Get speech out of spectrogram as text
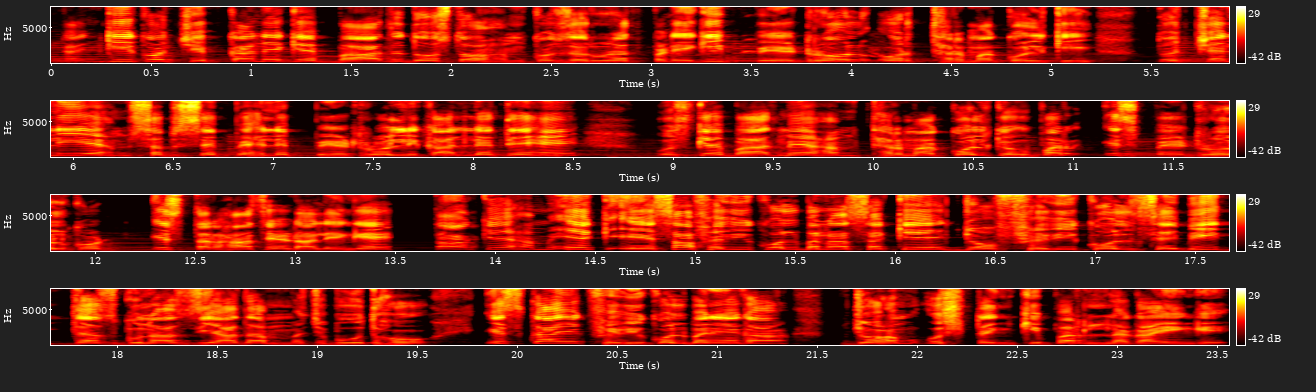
टंकी को चिपकाने के बाद दोस्तों, हमको ज़रूरत पड़ेगी पेट्रोल और थर्माकोल की। तो चलिए हम सबसे पहले पेट्रोल निकाल लेते हैं। उसके बाद में हम थर्माकोल के ऊपर इस पेट्रोल को इस तरह से डालेंगे ताकि हम एक ऐसा फेविकोल बना सके जो फेविकोल से भी दस गुना ज़्यादा मज़बूत हो। इसका एक फेविकोल बनेगा जो हम उस टंकी पर लगाएँगे।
